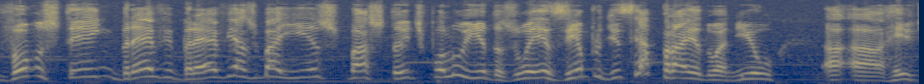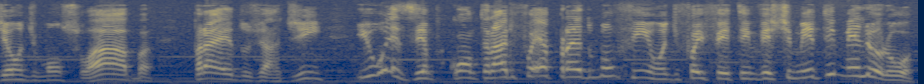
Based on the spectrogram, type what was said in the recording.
vamos ter em breve, breve, as baías bastante poluídas. O exemplo disso é a Praia do Anil, a, a região de Monsuaba, Praia do Jardim. E o exemplo contrário foi a Praia do Bonfim, onde foi feito investimento e melhorou.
